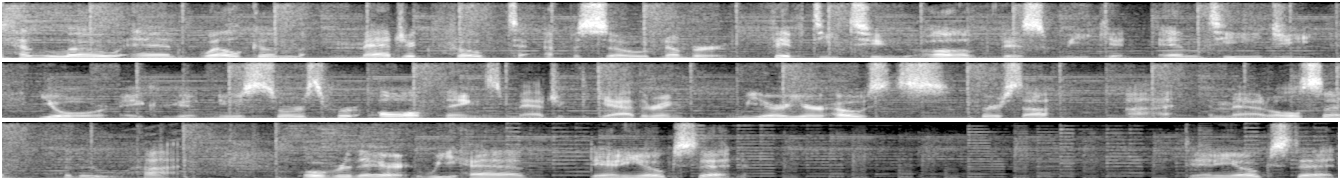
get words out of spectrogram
Hello and welcome, Magic Folk, to episode number 52 of This Week in MTG, your aggregate news source for all things Magic the Gathering. We are your hosts. First off, I am Matt Olson. Hello, hi. Over there, we have Danny Oakstead. Danny Oakstead.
